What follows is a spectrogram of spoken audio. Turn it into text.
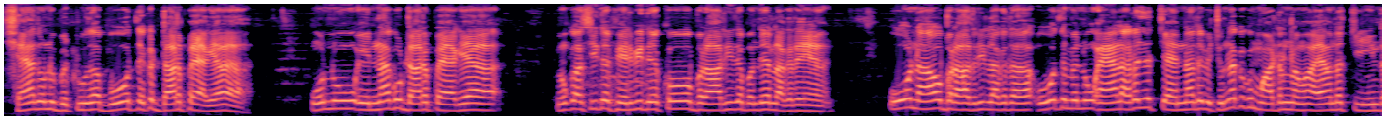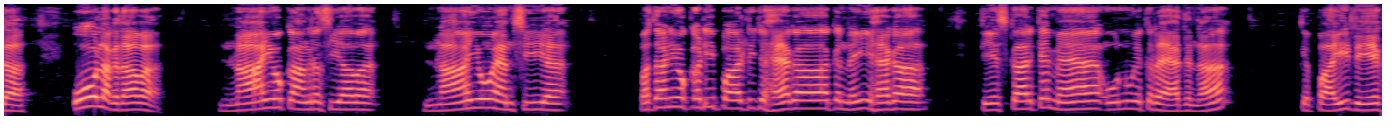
ਸ਼ਾਇਦ ਉਹਨੂੰ ਬਿੱਟੂ ਦਾ ਬਹੁਤ ਇੱਕ ਡਰ ਪੈ ਗਿਆ ਆ। ਉਹਨੂੰ ਇੰਨਾ ਕੁ ਡਰ ਪੈ ਗਿਆ, ਕਿਉਂਕਿ ਅਸੀਂ ਤਾਂ ਫਿਰ ਵੀ ਦੇਖੋ ਬਰਾਦਰੀ ਦੇ ਬੰਦੇ ਲੱਗਦੇ ਆ। ਉਹ ਨਾ ਉਹ ਬਰਾਦਰੀ ਲੱਗਦਾ, ਉਹ ਤੇ ਮੈਨੂੰ ਐਂ ਲੱਗਦਾ ਜਿਹੜਾ ਚਾਈਨਾ ਦੇ ਵਿੱਚੋਂ ਨਾ ਕੋਈ ਮਾਡਲ ਨਵਾਂ ਆਇਆ ਹੁੰਦਾ, ਚੀਨ ਦਾ। ਉਹ ਲੱਗਦਾ ਵਾ ਨਾ ਹੀ ਉਹ ਕਾਂਗਰਸੀ ਆ ਵਾ ਨਾ ਹੀ ਉਹ ਐਮਸੀ ਆ। ਪਤਾ ਨਹੀਂ ਉਹ ਕਿਹੜੀ ਪਾਰਟੀ 'ਚ ਹੈਗਾ ਕਿ ਨਹੀਂ ਹੈਗਾ। ਤੇ ਇਸ ਕਰਕੇ ਮੈਂ ਉਹਨੂੰ ਇੱਕ ਰਾਏ ਦਿੰਦਾ ਕਿ ਭਾਈ ਦੇਖ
